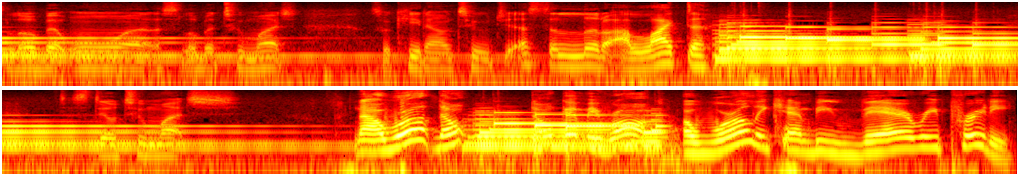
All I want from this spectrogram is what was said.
a little bit one. That's a little bit too much. So key down two, just a little. I like to. Just still too much. Now, whirl, don't don't get me wrong. A Wurli can be very pretty.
